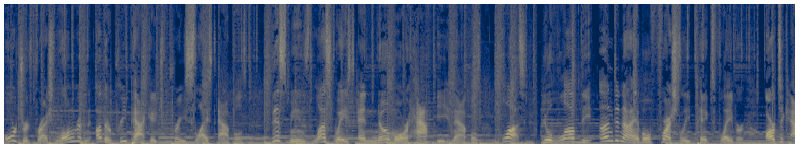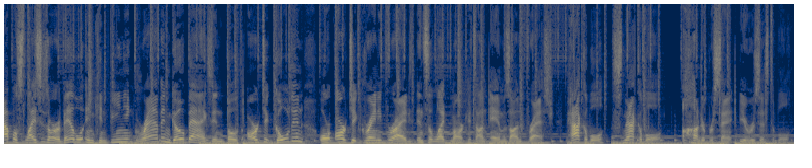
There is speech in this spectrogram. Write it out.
orchard fresh longer than other prepackaged, pre-sliced apples. This means less waste and no more half-eaten apples. Plus, you'll love the undeniable freshly picked flavor. Arctic apple slices are available in convenient grab and go bags in both Arctic Golden or Arctic Granny varieties in select markets on Amazon Fresh. Packable, snackable, 100% irresistible.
